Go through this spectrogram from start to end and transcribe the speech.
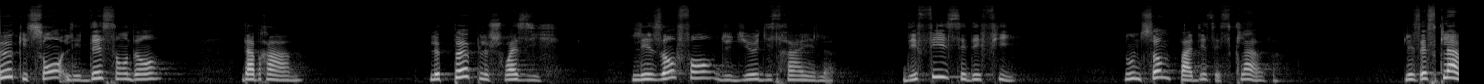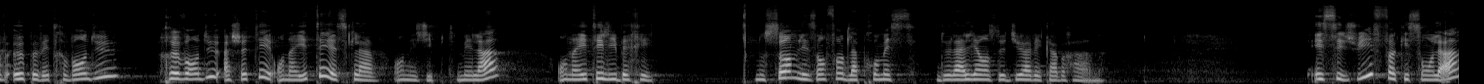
Eux qui sont les descendants d'Abraham, le peuple choisi, les enfants du Dieu d'Israël, des fils et des filles. Nous ne sommes pas des esclaves. Les esclaves, eux, peuvent être vendus, revendus, achetés. On a été esclaves en Égypte, mais là, on a été libérés. Nous sommes les enfants de la promesse, de l'alliance de Dieu avec Abraham. Et ces juifs qui sont là,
